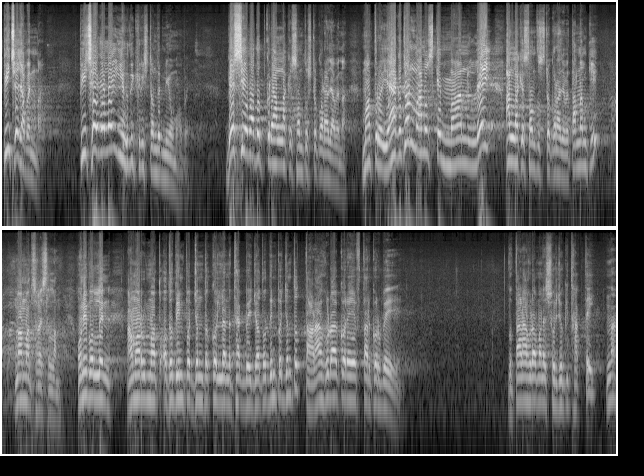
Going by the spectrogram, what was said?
পিছে যাবেন না। পিছে গেলেই ইহুদি খ্রিস্টানদের নিয়ম হবে। বেশি ইবাদত করে আল্লাহকে সন্তুষ্ট করা যাবে না। মাত্র একজন মানুষকে মানলেই আল্লাহকে সন্তুষ্ট করা যাবে। তার নাম কি? মোহাম্মদ সাল্লাম। উনি বললেন, আমার উম্মত অতদিন পর্যন্ত কল্যাণে থাকবে, যতদিন পর্যন্ত তাড়াহুড়া করে ইফতার করবে। তো তাড়াহুড়া মানে সূর্য কি থাকতেই? না।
